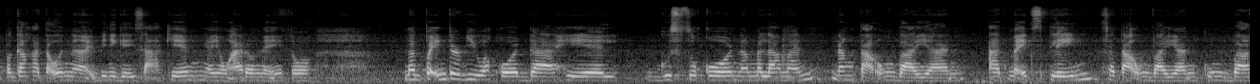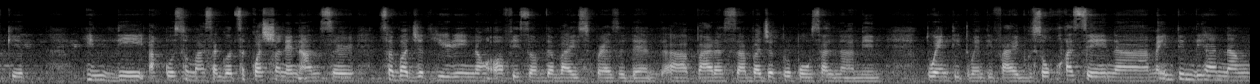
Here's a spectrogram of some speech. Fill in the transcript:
pagkakataon na ibinigay sa akin ngayong araw na ito. Nagpa-interview ako dahil gusto ko na malaman ng taong bayan at ma-explain sa taong bayan kung bakit hindi ako sumasagot sa question and answer sa budget hearing ng Office of the Vice President uh, para sa budget proposal namin 2025. Gusto ko kasi na maintindihan ng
